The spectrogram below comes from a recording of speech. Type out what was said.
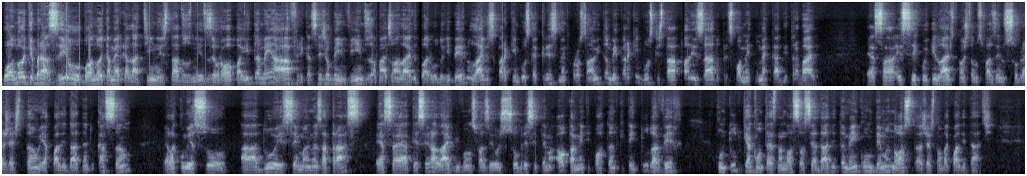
Boa noite, Brasil. Boa noite, América Latina, Estados Unidos, Europa e também a África. Sejam bem-vindos a mais uma live do Haroldo Ribeiro. Lives para quem busca crescimento profissional e também para quem busca estar atualizado, principalmente no mercado de trabalho. Essa, esse circuito de lives que nós estamos fazendo sobre a gestão e a qualidade na educação, ela começou há duas semanas atrás. Essa é a terceira live que vamos fazer hoje sobre esse tema altamente importante, que tem tudo a ver com tudo que acontece na nossa sociedade e também com o tema nosso, da gestão da qualidade.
